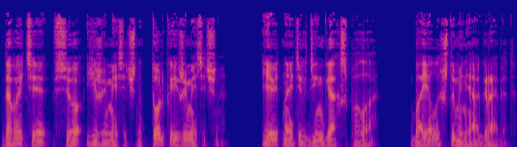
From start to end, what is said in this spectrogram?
давайте все ежемесячно, только ежемесячно. Я ведь на этих деньгах спала, боялась, что меня ограбят».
